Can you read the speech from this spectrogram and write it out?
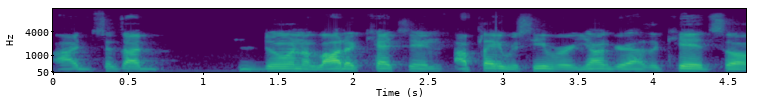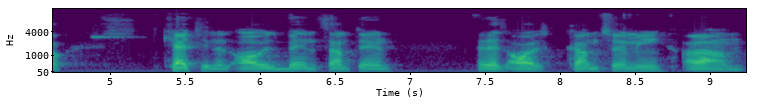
I since I'm doing a lot of catching, I played receiver younger as a kid, so catching has always been something that has always come to me. Um,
